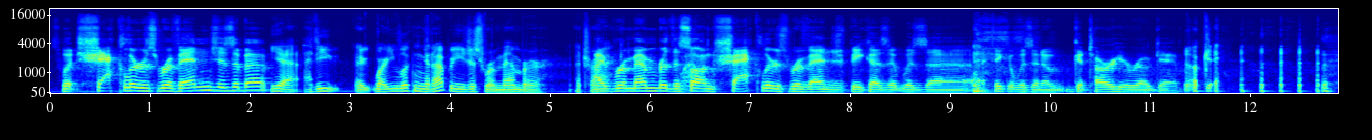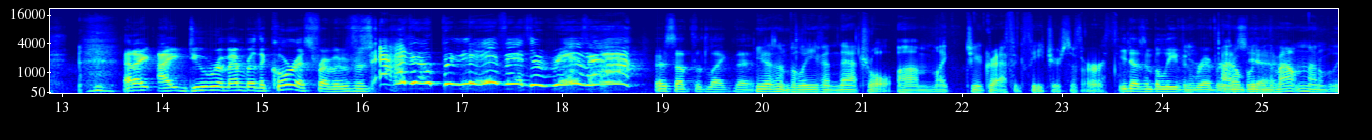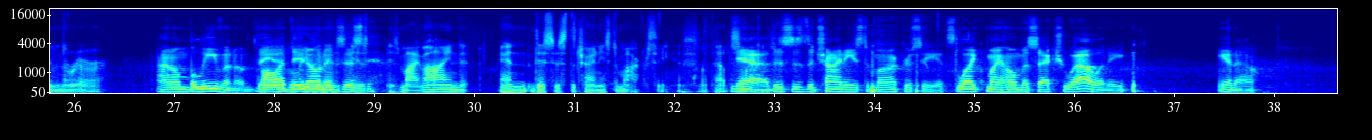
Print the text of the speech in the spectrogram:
It's what Shackler's Revenge is about. Yeah. Have you, are you looking it up or you just remember a I track? I remember the song Shackler's Revenge because it was, uh, I think it was in a Guitar Hero game. okay. And I, I do remember the chorus from it, which was, I don't believe in the river, or something like that. He doesn't believe in natural, um, like geographic features of Earth. He doesn't believe in rivers. I don't believe in the mountain. I don't believe in the river. I don't believe in them. They, All I they don't in exist. Is, is my mind, and this is the Chinese democracy. This is what how yeah, goes. this is the Chinese democracy. it's like my homosexuality. you know,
